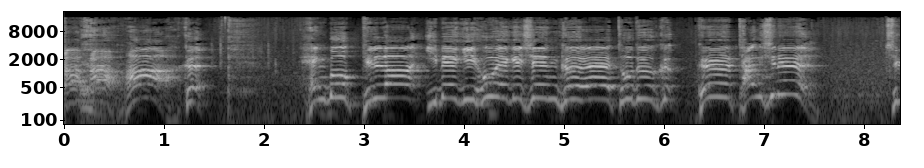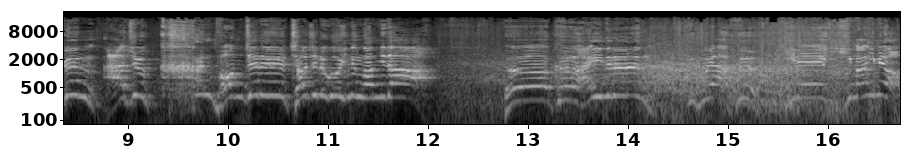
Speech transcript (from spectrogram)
아, 아, 아, 그, 행복 빌라 202호에 계신 그, 에, 도드, 그, 그, 당신은 지금 아주 큰 범죄를 저지르고 있는 겁니다. 그, 그 아이들은, 그, 뭐야, 그, 일의 희망이며,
